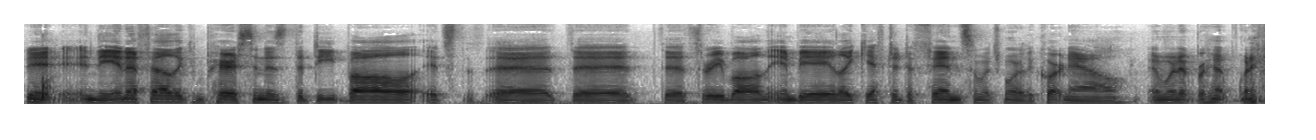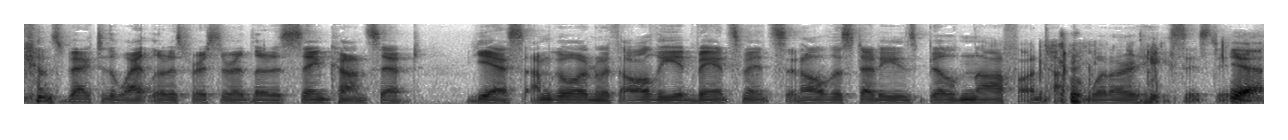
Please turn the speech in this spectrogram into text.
In the NFL, the comparison is the deep ball. It's the uh, the the three ball in the NBA. Like you have to defend so much more of the court now. And when it when it comes back to the White Lotus versus the Red Lotus, same concept. Yes, I'm going with all the advancements and all the studies building off on top of what already existed. Yeah.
